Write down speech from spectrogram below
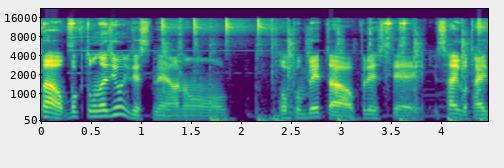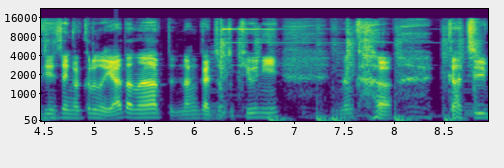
まあ僕と同じようにですね、あのオープンベータをプレイして、最後対人戦が来るの嫌だなって、なんかちょっと急になんか ガチ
